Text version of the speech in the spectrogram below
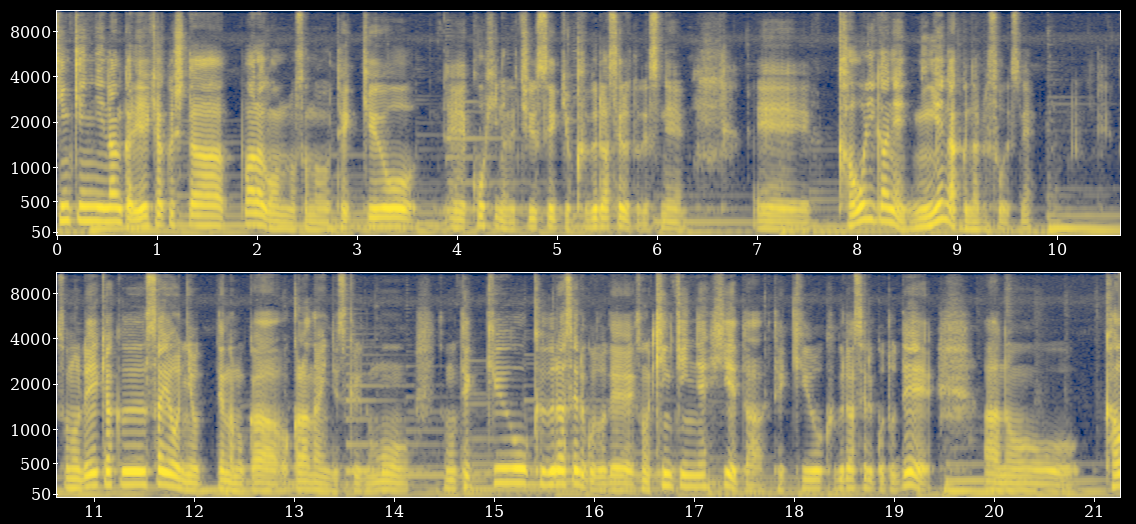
キンキンになんか冷却したパラゴンのその鉄球を、えーコーヒーの、ね、抽出液をくぐらせるとですね、えー香りがね、逃げなくなるそうですね。その冷却作用によってなのかわからないんですけれども、その鉄球をくぐらせることで、そのキンキンね、冷えた鉄球をくぐらせることで、あのー香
